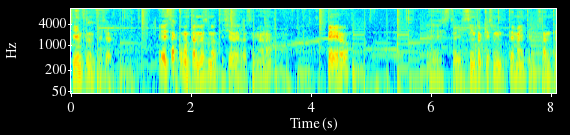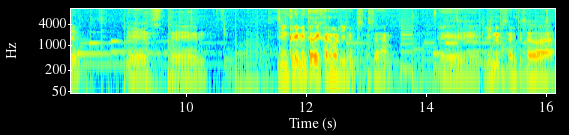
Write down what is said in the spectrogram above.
Siguiente noticia. Esta como tal no es noticia de la semana, pero este, siento que es un tema interesante. Este, el incremento de hardware Linux. O sea, eh, Linux ha empezado a,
